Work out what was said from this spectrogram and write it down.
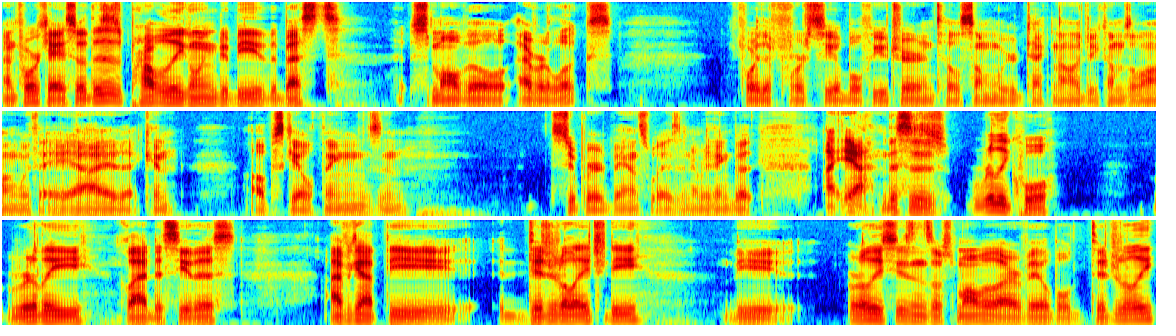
on 4K. So this is probably going to be the best Smallville ever looks for the foreseeable future until some weird technology comes along with AI that can upscale things in super advanced ways and everything. But uh, yeah, this is really cool. Really glad to see this. I've got the digital HD. The early seasons of Smallville are available digitally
